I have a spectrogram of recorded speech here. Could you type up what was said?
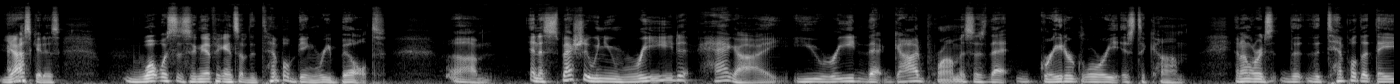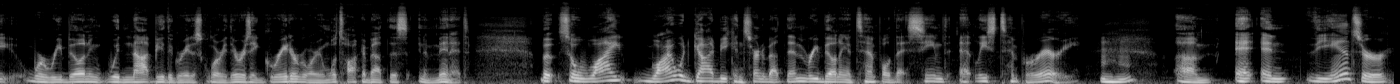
Yeah. ask it is, what was the significance of the temple being rebuilt? Um, and especially when you read Haggai, you read that God promises that greater glory is to come. In other words, the, the temple that they were rebuilding would not be the greatest glory. There is a greater glory, and we'll talk about this in a minute. But so why why would God be concerned about them rebuilding a temple that seemed at least temporary? Um, and, and the answer,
